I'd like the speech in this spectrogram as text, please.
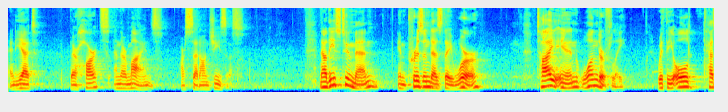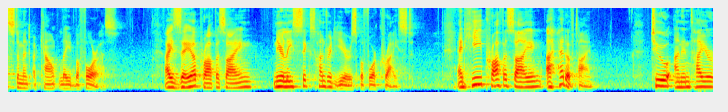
And yet, their hearts and their minds are set on Jesus. Now, these two men, imprisoned as they were, tie in wonderfully with the Old Testament account laid before us. Isaiah prophesying nearly 600 years before Christ and he prophesying ahead of time to an entire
